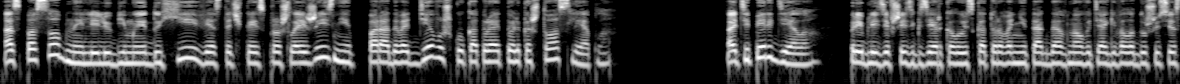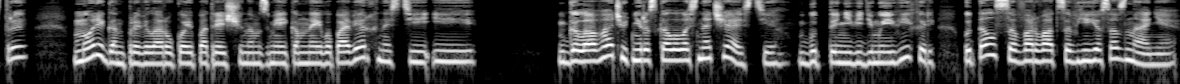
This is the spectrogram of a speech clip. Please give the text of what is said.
а способны ли любимые духи, весточка из прошлой жизни, порадовать девушку, которая только что ослепла. А теперь дело. Приблизившись к зеркалу, из которого не так давно вытягивала душу сестры, Мориган провела рукой по трещинам змейкам на его поверхности и... Голова чуть не раскололась на части, будто невидимый вихрь пытался ворваться в ее сознание.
